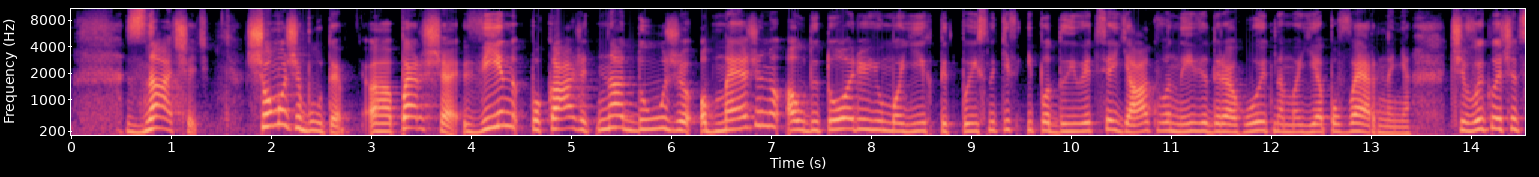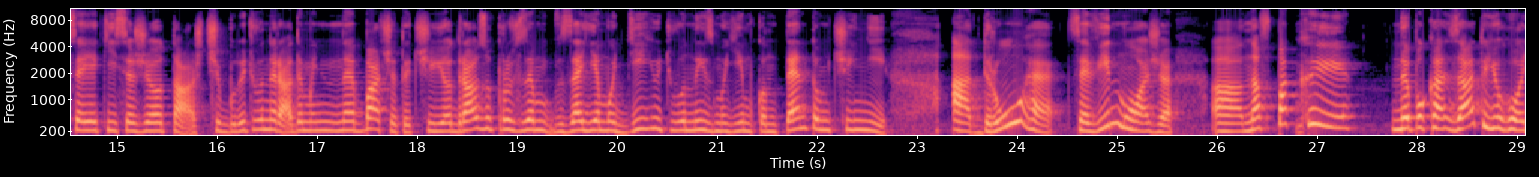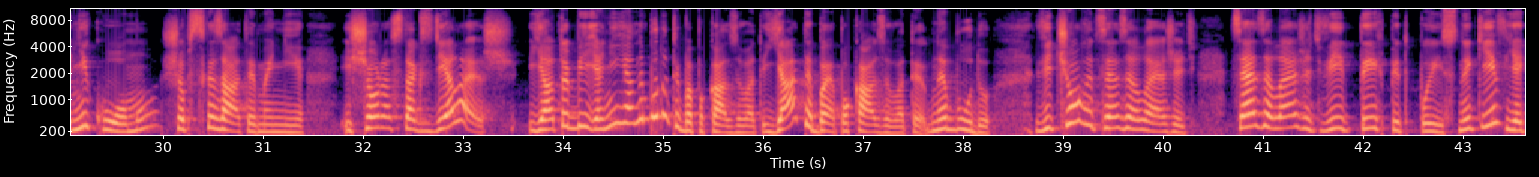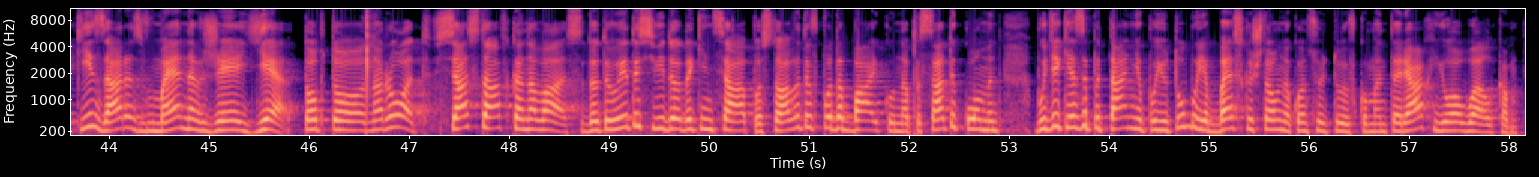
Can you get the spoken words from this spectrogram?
Значить, що може бути? Е, Перше, він покаже на дуже обмежену аудиторію моїх підписників і подивиться, як вони відреагують на моє повернення. Чи викличе це якийсь ажіотаж, чи будуть вони раді мене бачити, чи одразу взаємодіють вони з моїм контентом, чи ні. А друге, це він може навпаки не показати його нікому, щоб сказати мені. І що раз так зробиш, я тобі, я ні, я не буду тебе показувати. Я тебе показувати не буду. Від чого це залежить? Це залежить від тих підписників, які зараз в мене вже є. Тобто, народ, вся ставка на вас. Додивитись відео до кінця, поставити вподобайку, написати комент. Будь-яке запитання по Ютубу я безкоштовно консультую в коментарях. You are welcome.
